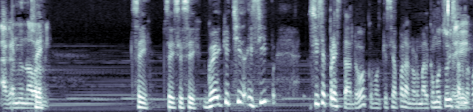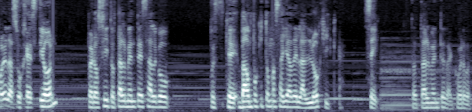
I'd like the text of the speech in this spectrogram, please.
Háganme una obra a mí. Sí, sí, sí, sí. Güey, qué chido. Y sí, sí se presta, ¿no? Como que sea paranormal. Como tú dices, a lo mejor es la sugestión, pero sí, totalmente es algo pues que va un poquito más allá de la lógica. Sí, totalmente de acuerdo.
